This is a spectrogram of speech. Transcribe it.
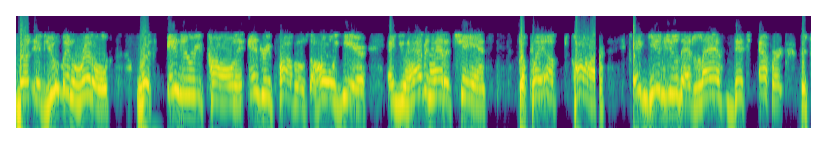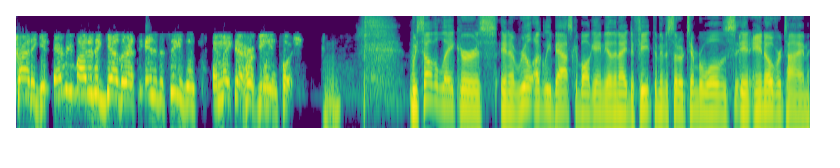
But if you've been riddled with injury prone and injury problems the whole year, and you haven't had a chance to play up par, it gives you that last ditch effort to try to get everybody together at the end of the season and make that Herculean push. Mm-hmm. We saw the Lakers in a real ugly basketball game the other night defeat the Minnesota Timberwolves in, in overtime.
